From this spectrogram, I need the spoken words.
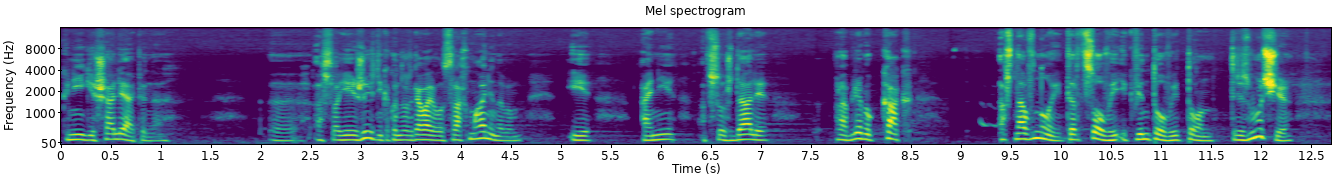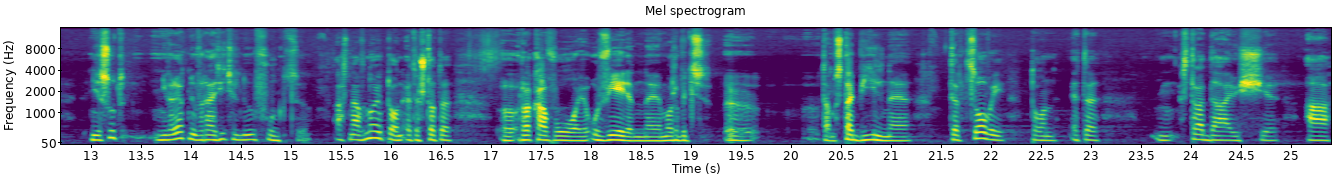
книги Шаляпина э, о своей жизни, как он разговаривал с Рахманиновым, и они обсуждали проблему, как основной терцовый и квинтовый тон трезвучия несут невероятную выразительную функцию. Основной тон – это что-то э, роковое, уверенное, может быть, э, там, стабильное. Терцовый тон – это страдающее, а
